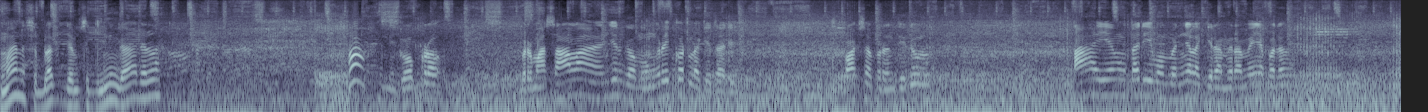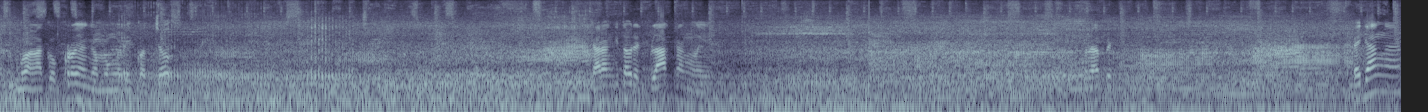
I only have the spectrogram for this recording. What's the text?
Mana sebelah jam segini nggak ada lah. Hah ini GoPro Bermasalah anjir nggak mau nge-record lagi tadi. Paksa berhenti dulu. Ah iya emang tadi momennya lagi rame-ramenya padahal. Gua GoPro yang nggak mau nge-record cok. Sekarang kita udah di belakang lagi Berapa? Pegangan.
